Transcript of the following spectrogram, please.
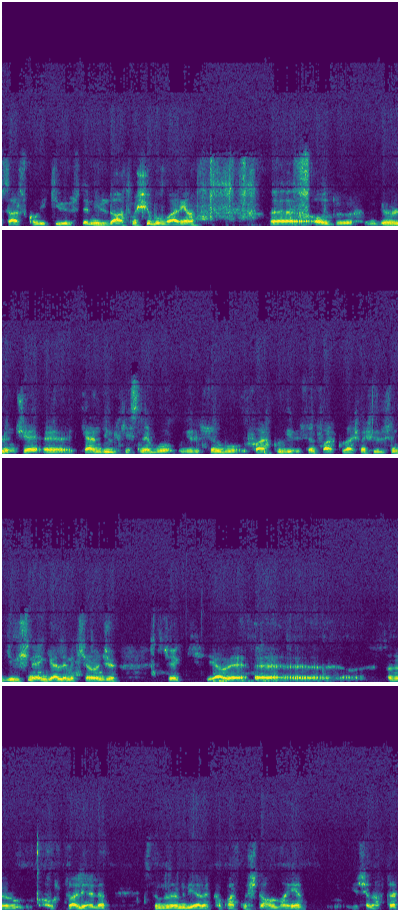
SARS-CoV-2 virüslerinin %60'ı bu varyant. e, olduğu görülünce e, kendi ülkesine bu virüsün, bu farklı virüsün, farklılaşmış virüsün girişini engellemek için önce Çekya ve e, sanıyorum Avustralya ile sınırlarını bir ara kapatmıştı Almanya geçen hafta.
